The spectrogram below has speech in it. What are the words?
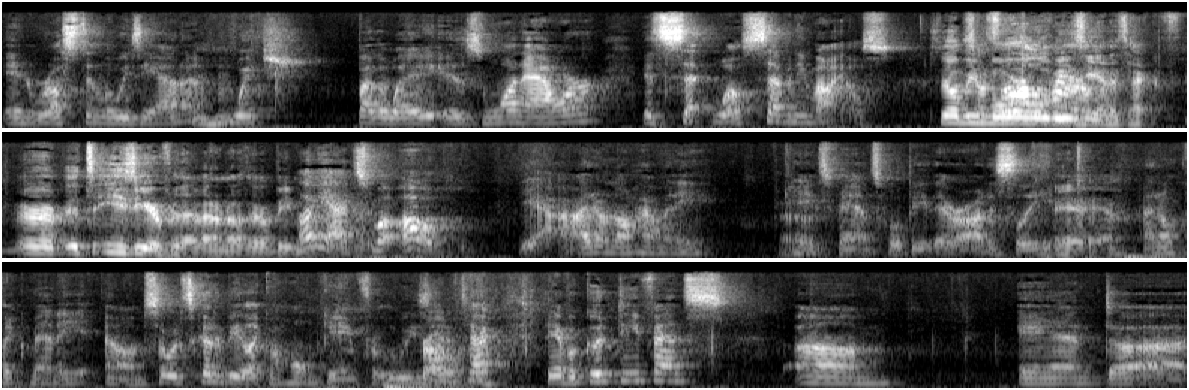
in Ruston, Louisiana, Mm-hmm. which, by the way, is one hour. It's set, well 70 miles. So there'll be So more Louisiana Tech, or it's easier for them. I don't know if there'll be. More, Oh yeah, it's well, oh yeah. I don't know how many Canes fans will be there. Honestly, yeah, yeah. I don't think many. Um, so it's going to be like a home game for Louisiana Probably. Tech. They have a good defense, um, and uh,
